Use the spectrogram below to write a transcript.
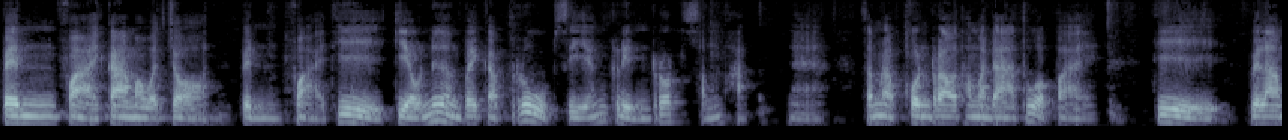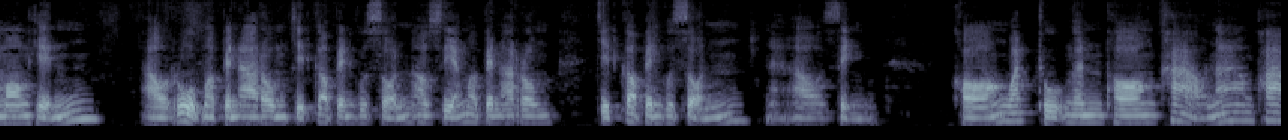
เป็นฝ่ายกามาวจร เป็นฝ่ายที่เกี่ยวเนื่องไปกับรูปเสียงกลิ่นรสสัมผัสนะสำหรับคนเราธรรมดาทั่วไป ที่เวลามองเห็น เอารูปมาเป็นอารมณ์ จิตก็เป็นกุศล เอาเสียงมาเป็นอารมณ์ จิตก็เป็นกุศลนะเอาสิ่งของวัตถุเงินทองข้าวน้ำผ้า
